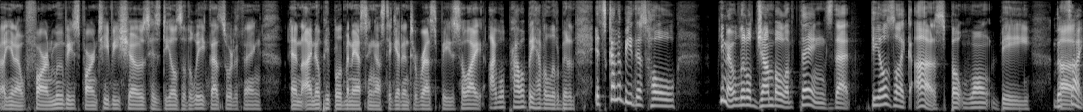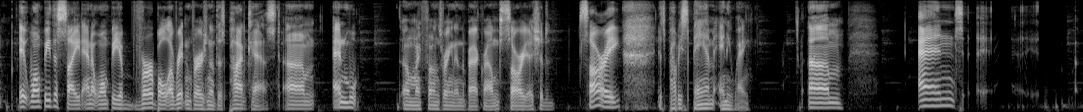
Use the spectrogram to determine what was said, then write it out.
uh, you know, foreign movies, foreign TV shows, his deals of the week, that sort of thing. And I know people have been asking us to get into recipes, so I I will probably have a little bit of. It's going to be this whole, you know, little jumble of things that feels like us, but won't be The uh, site. it won't be the site, and it won't be a verbal, a written version of this podcast. Um, and w- oh, my phone's ringing in the background. Sorry, I should have. Sorry, it's probably spam anyway. Um, and uh,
